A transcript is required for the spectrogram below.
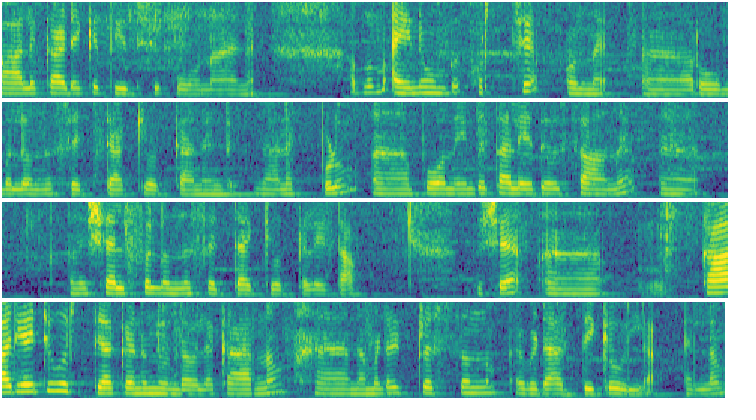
പാലക്കാടേക്ക് തിരിച്ച് പോകുന്നതാണ്. അപ്പം അതിന് മുമ്പ് കുറച്ച് ഒന്ന് റൂമെല്ലാം ഒന്ന് സെറ്റാക്കി വെക്കാനുണ്ട്. ഞാൻ എപ്പോഴും പോകുന്നതിന്റെ തലേ ദിവസമാണ് ഷെൽഫിലൊന്ന് സെറ്റാക്കി വെക്കൽ കേട്ടോ പക്ഷേ കാര്യമായിട്ട് വൃത്തിയാക്കാനൊന്നും ഉണ്ടാവില്ല. കാരണം നമ്മുടെ ഡ്രസ്സൊന്നും ഇവിടെ അധികമില്ല. എല്ലാം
